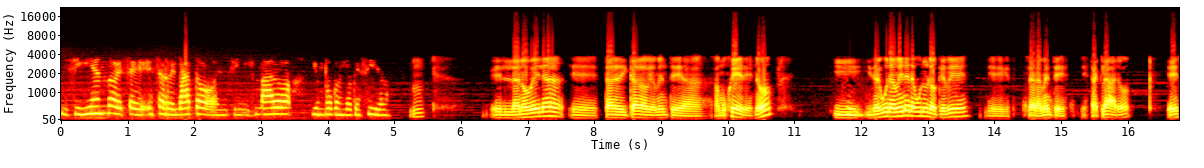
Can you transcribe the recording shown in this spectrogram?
y siguiendo ese, ese relato ensimismado y un poco enloquecido. La novela eh, está dedicada obviamente a, a mujeres, ¿no? Y, y, de alguna manera uno lo que ve eh, claramente está claro, es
